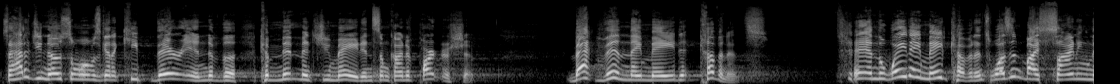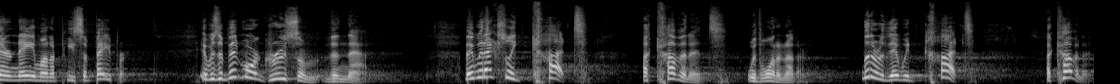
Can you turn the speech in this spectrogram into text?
So, how did you know someone was going to keep their end of the commitments you made in some kind of partnership? Back then, they made covenants. And the way they made covenants wasn't by signing their name on a piece of paper, it was a bit more gruesome than that. They would actually cut a covenant with one another. Literally, they would cut A covenant.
